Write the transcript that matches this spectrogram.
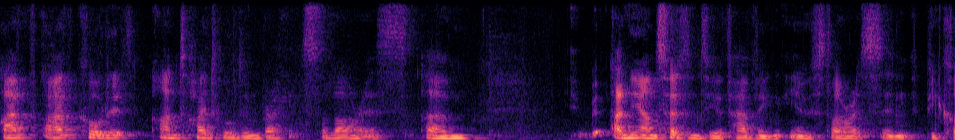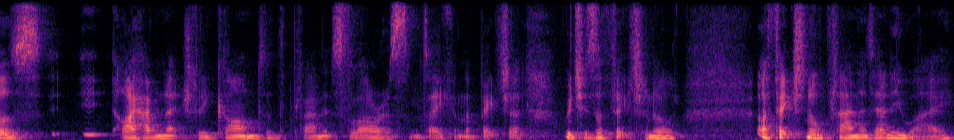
I've I've called it untitled in brackets Solaris, um, and the uncertainty of having you know Solaris in because I haven't actually gone to the planet Solaris and taken the picture, which is a fictional, a fictional planet anyway.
